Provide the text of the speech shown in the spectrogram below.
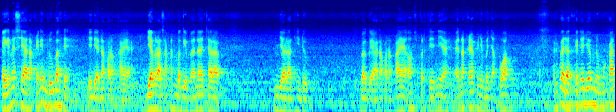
Akhirnya si anak ini berubah deh jadi anak orang kaya. Dia merasakan bagaimana cara menjalani hidup sebagai anak orang kaya. Oh seperti ini ya enak ya punya banyak uang. Tapi pada akhirnya dia menemukan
